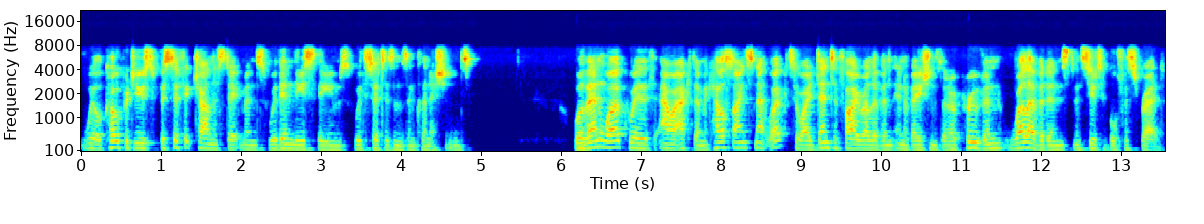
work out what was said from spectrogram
we'll co-produce specific challenge statements within these themes with citizens and clinicians. We'll then work with our academic health science network to identify relevant innovations that are proven, well evidenced, and suitable for spread,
